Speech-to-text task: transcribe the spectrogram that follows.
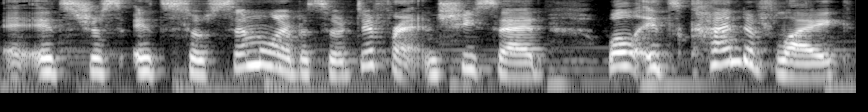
it's just, it's so similar but so different. And she said, "Well, it's kind of like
